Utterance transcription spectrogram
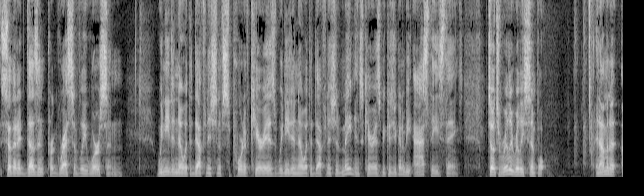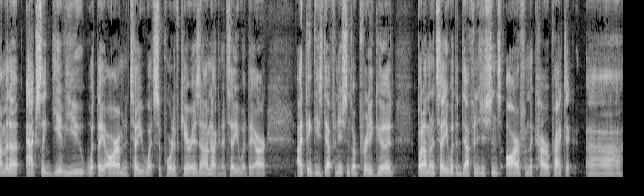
so that it doesn't progressively worsen. We need to know what the definition of supportive care is. We need to know what the definition of maintenance care is because you're going to be asked these things. So it's really, really simple. And I'm gonna I'm gonna actually give you what they are. I'm gonna tell you what supportive care is, and I'm not gonna tell you what they are. I think these definitions are pretty good, but I'm going to tell you what the definitions are from the chiropractic uh,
